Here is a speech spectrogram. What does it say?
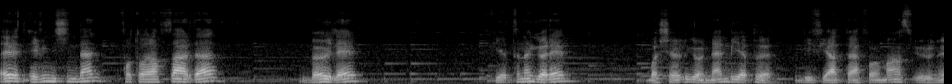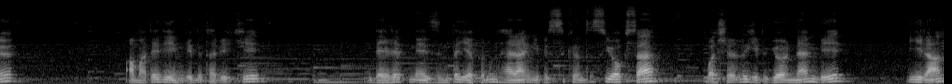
Evet evin içinden fotoğraflar da böyle fiyatına göre başarılı görünen bir yapı. Bir fiyat performans ürünü. Ama dediğim gibi tabii ki devlet nezdinde yapının herhangi bir sıkıntısı yoksa başarılı gibi görünen bir ilan.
